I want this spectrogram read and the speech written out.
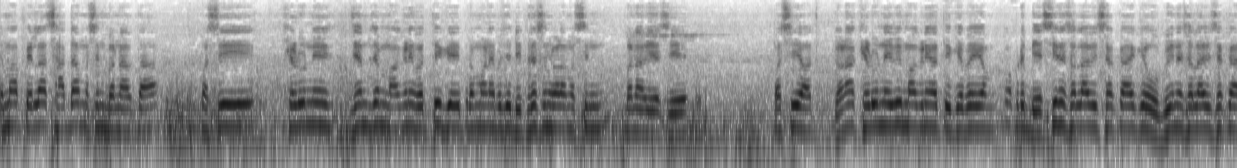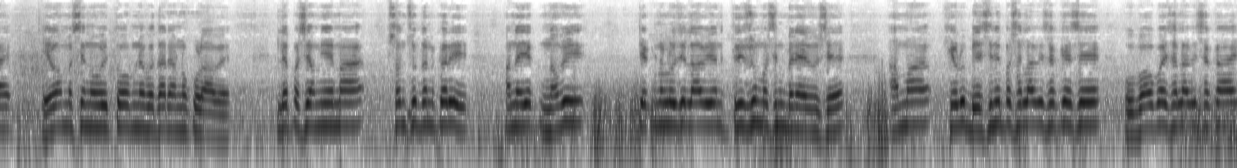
એમાં પહેલાં સાદા મશીન બનાવતા, પછી ખેડૂતની જેમ જેમ માગણી વધતી ગઈ પ્રમાણે પછી ડિપ્રેશનવાળા મશીન બનાવીએ છીએ. પછી ઘણા ખેડૂતને એવી માગણી હતી કે ભાઈ આપણે બેસીને ચલાવી શકાય કે ઊભીને ચલાવી શકાય, એવા મશીન હોય તો અમને વધારે અનુકૂળ આવે. એટલે પછી અમે એમાં સંશોધન કરી અને એક નવી ટેકનોલોજી લાવી અને ત્રીજું મશીન બનાવ્યું છે. આમાં ખેડૂત બેસીને પણ ચલાવી શકે છે, ઊભા ઊભા ચલાવી શકાય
